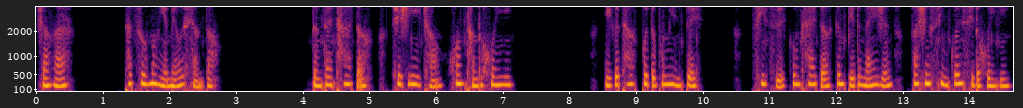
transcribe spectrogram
然而，他做梦也没有想到，等待他的却是一场荒唐的婚姻，一个他不得不面对妻子公开的跟别的男人发生性关系的婚姻。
